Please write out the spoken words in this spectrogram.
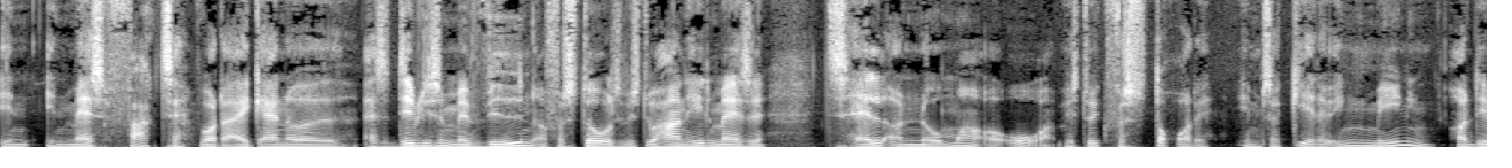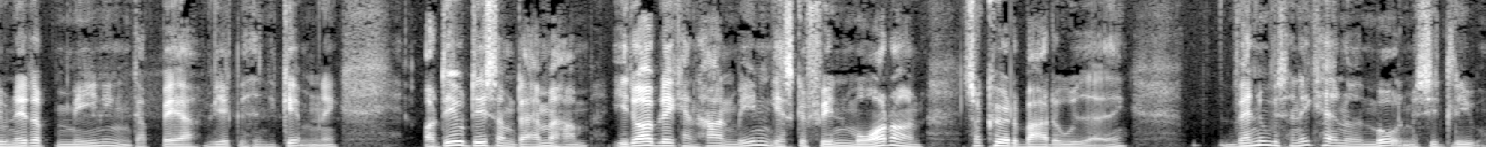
en, en masse fakta, hvor der ikke er noget... Altså det er jo ligesom med viden og forståelse. Hvis du har en hel masse tal og numre og ord, hvis du ikke forstår det, jamen så giver det jo ingen mening. Og det er jo netop meningen, der bærer virkeligheden igennem. Ikke? Og det er jo det, som der er med ham. I et øjeblik, han har en mening, jeg skal finde morderen, så kører det bare det ud af. Ikke? Hvad nu, hvis han ikke havde noget mål med sit liv?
